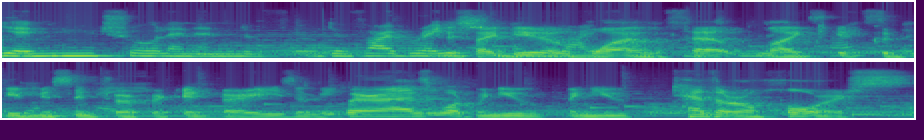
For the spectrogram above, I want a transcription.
yeah neutral and then the, the vibration. this idea of wild felt like inside. it could So be again, misinterpreted very easily whereas what when you when you tether a horse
